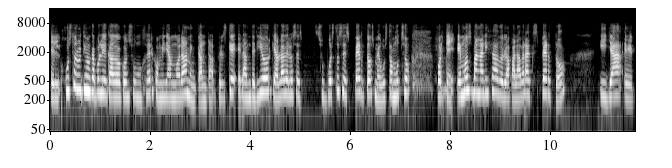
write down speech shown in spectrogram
el, justo el último que ha publicado con su mujer, con Miriam Mora, me encanta. Pero es que el anterior, que habla de los es, supuestos expertos, me gusta mucho porque hemos banalizado la palabra experto y ya eh,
